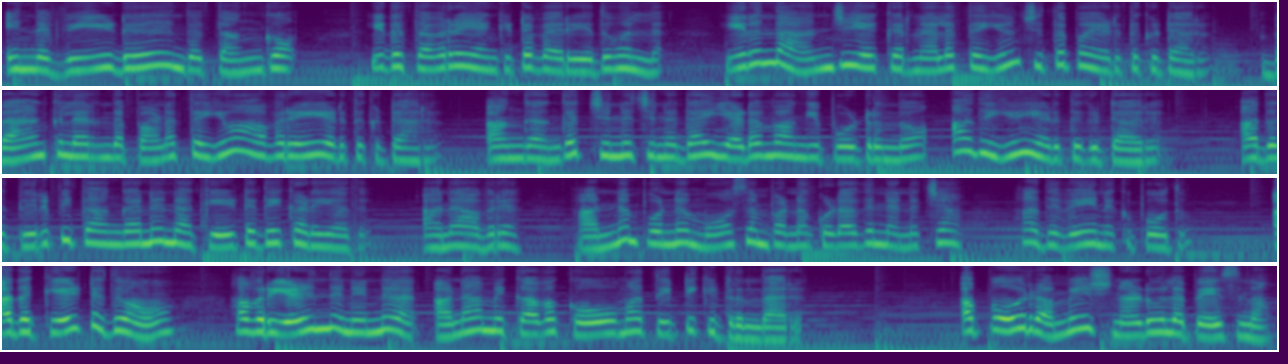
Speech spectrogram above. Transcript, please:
இந்த வீடு இந்த தங்கம் இதை தவிர என்கிட்ட வேற எதுவும் இல்லை. இருந்த அஞ்சு ஏக்கர் நிலத்தையும் சித்தப்பா எடுத்துக்கிட்டாரு. பேங்க்ல இருந்த பணத்தையும் அவரே எடுத்துக்கிட்டாரு. அங்கங்க சின்ன சின்னதா இடம் வாங்கி போட்டிருந்தோம் அதையும் எடுத்துக்கிட்டாரு. அதை திருப்பி தாங்கன்னு நான் கேட்டதே கிடையாது. ஆனா அவரு அண்ணன் பொண்ண மோசம் பண்ணக்கூடாதுன்னு நினைச்சா அதுவே எனக்கு போதும். அத கேட்டதும் அவர் எழுந்து நின்னு அனாமிக்காவ கோவமா திட்டிக்கிட்டு இருந்தாரு. அப்போ ரமேஷ் நடுவுல பேசினான்.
